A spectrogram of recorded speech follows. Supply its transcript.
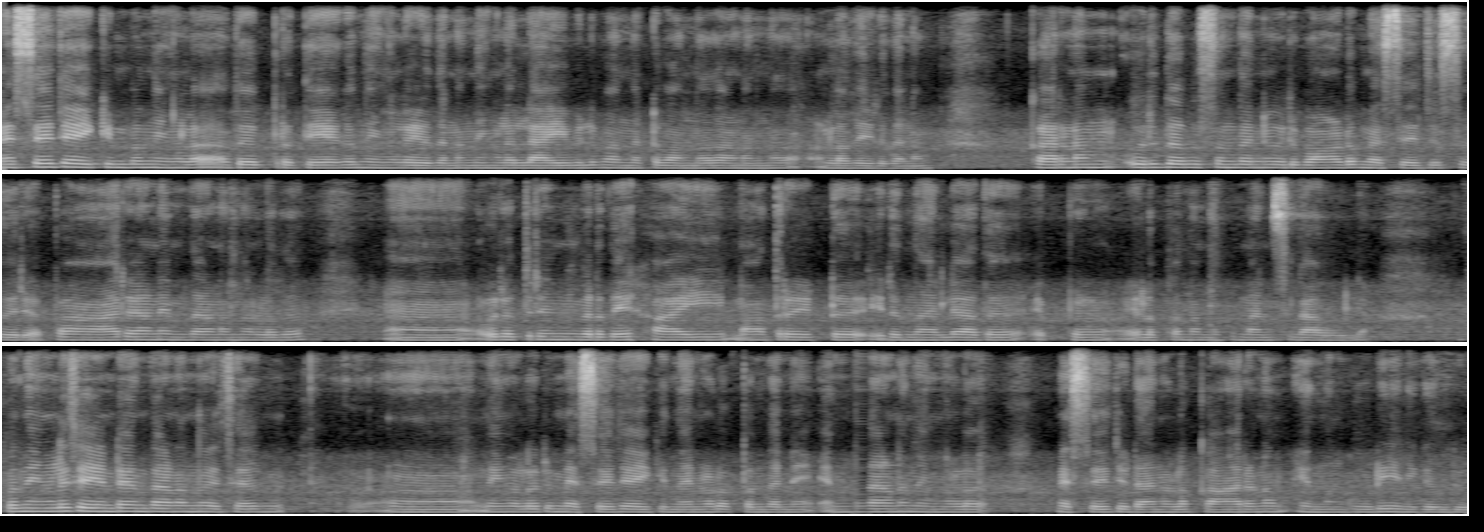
Message അയക്കുമ്പോൾ നിങ്ങൾ അത് പ്രത്യേകം നിങ്ങൾ എഴുതണം. നിങ്ങൾ ലൈവിൽ വന്നിട്ട് വന്നതാണെന്ന് ഉള്ളത് എഴുതണം. കാരണം ഒരു ദിവസം തന്നെ ഒരുപാട് മെസ്സേജസ് വരും. അപ്പോൾ ആരാണ് എന്താണെന്നുള്ളത് ഓരോരുത്തരും വെറുതെ ഹായ് മാത്രം ഇട്ട് ഇരുന്നാൽ അത് എപ്പോഴും എളുപ്പം നമുക്ക് മനസ്സിലാവില്ല. അപ്പോൾ നിങ്ങൾ ചെയ്യേണ്ടത് എന്താണെന്ന് വെച്ചാൽ നിങ്ങളൊരു മെസ്സേജ് അയക്കുന്നതിനോടൊപ്പം തന്നെ എന്താണ് നിങ്ങൾ മെസ്സേജ് ഇടാനുള്ള കാരണം എന്നും കൂടി എനിക്കൊരു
